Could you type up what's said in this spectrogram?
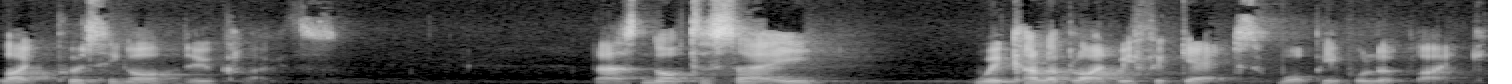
like putting on new clothes. That's not to say we're colorblind, we forget what people look like.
